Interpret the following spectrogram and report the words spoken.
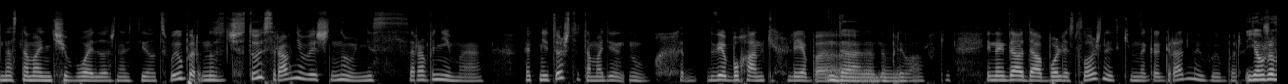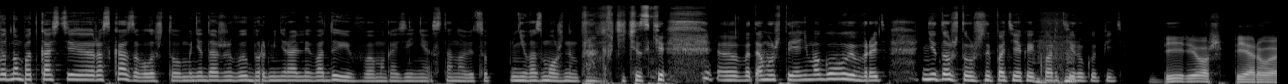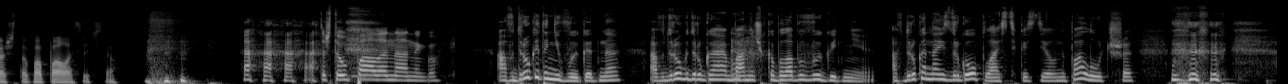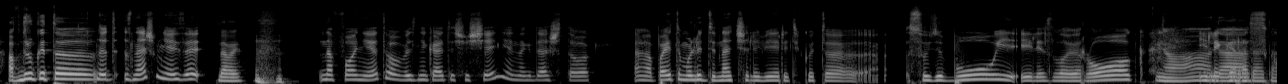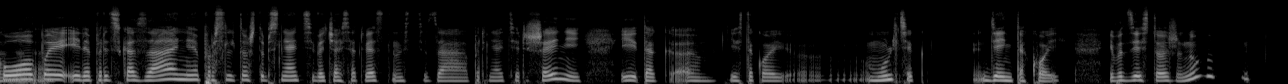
на основании чего я должна сделать выбор, но зачастую сравниваешь, ну, несравнимое. Это не то, что там один, ну, х- две буханки хлеба Да, э, да, на да, да. прилавке. Иногда, да, более сложный, такие многоградный выбор. Я уже в одном подкасте рассказывала, что мне даже выбор минеральной воды в магазине становится невозможным практически, э, потому что я не могу выбрать. Не то, что уж с ипотекой квартиру купить. Берешь первое, что попалось, и все. То, что упало на ногу. А вдруг это невыгодно? А вдруг другая баночка была бы выгоднее? А вдруг она из другого пластика сделана получше? А вдруг это... Ну, т- знаешь, у меня из-за Давай. на фоне этого возникает ощущение иногда, что а, поэтому люди начали верить в какую-то судьбу или злой рок, А, или да, да, да, гороскопы, да. или предсказания, просто для того, чтобы снять с себя часть ответственности за принятие решений. И так э, есть такой э, мультик «День такой». И вот здесь тоже, ну,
